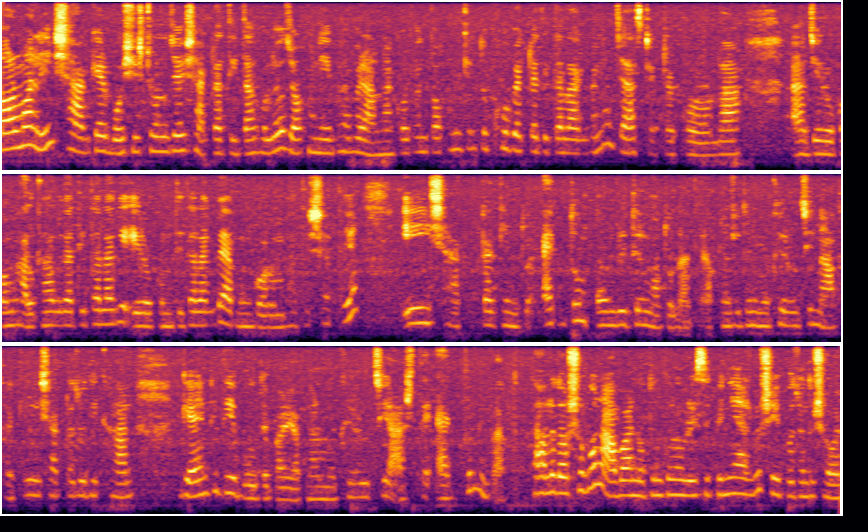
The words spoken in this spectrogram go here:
নর্মালি শাকের বৈশিষ্ট্য অনুযায়ী শাকটা তিতা হলেও যখন এইভাবে রান্না করবেন তখন কিন্তু খুব একটা তিতা লাগবে না জাস্ট একটা করলা যেরকম হালকা হালকা তিতা লাগে এরকম তিতা লাগবে এবং গরম ভাতের সাথে এই শাকটা কিন্তু একদম অমৃতের মতো লাগে। আপনার যদি মুখের রুচি না থাকে, এই শাকটা যদি খান গ্যারান্টি দিয়ে বলতে পারি আপনার মুখের রুচি আসতে একদমই বাদ তাহলে দর্শকগণ আবার নতুন কোনো রেসিপি নিয়ে আসব, সেই পর্যন্ত সবাই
